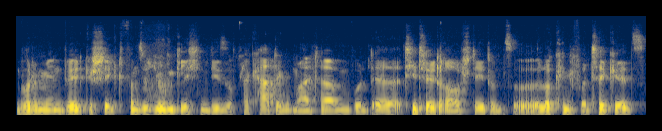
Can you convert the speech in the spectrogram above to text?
wurde mir ein Bild geschickt von so Jugendlichen, die so Plakate gemalt haben, wo der Titel draufsteht und so Looking for Tickets.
